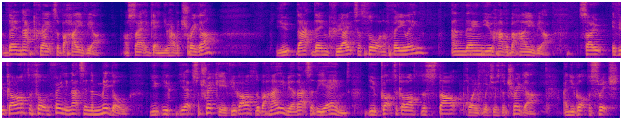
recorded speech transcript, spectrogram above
then that creates a behaviour. I'll say it again. You have a trigger, you that then creates a thought and a feeling, and then you have a behaviour. So if you go after thought and feeling, that's in the middle. You, you, that's tricky. If you go after the behaviour, that's at the end. You've got to go after the start point, which is the trigger, and you've got to switch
